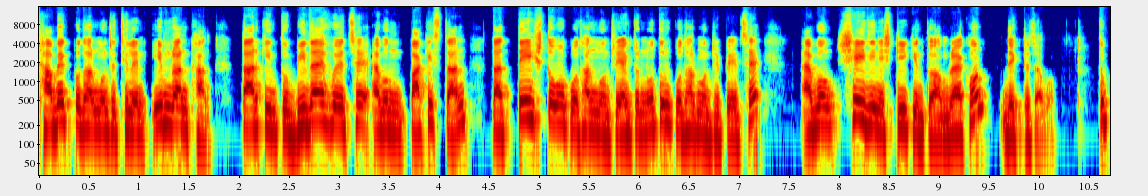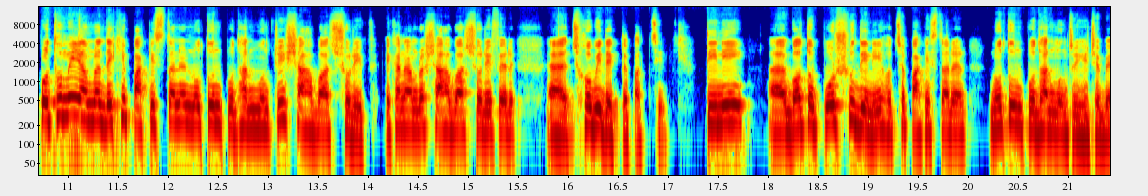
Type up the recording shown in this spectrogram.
সাবেক প্রধানমন্ত্রী ছিলেন ইমরান খান, তার কিন্তু বিদায় হয়েছে এবং পাকিস্তান তার তেইশতম প্রধানমন্ত্রী, একজন নতুন প্রধানমন্ত্রী পেয়েছে। এবং সেই জিনিসটি কিন্তু আমরা এখন দেখতে যাব। তো প্রথমেই আমরা দেখি পাকিস্তানের নতুন প্রধানমন্ত্রী শাহবাজ শরীফ। এখানে আমরা শাহবাজ শরীফের ছবি দেখতে পাচ্ছি। তিনি গত পরশু দিনই হচ্ছে পাকিস্তানের নতুন প্রধানমন্ত্রী হিসেবে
